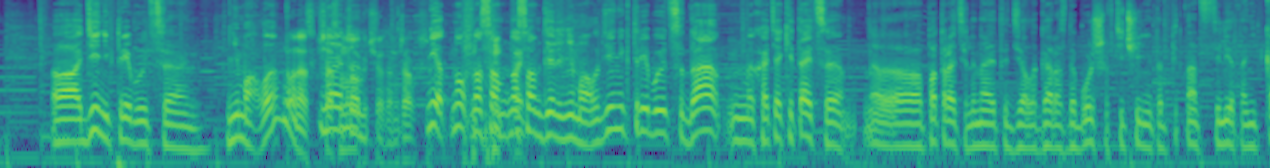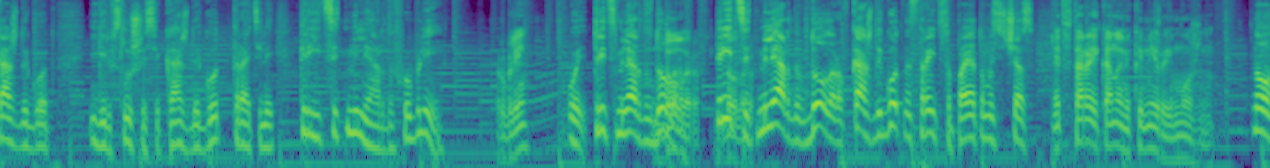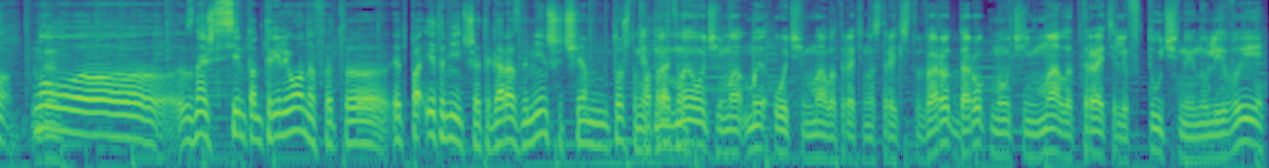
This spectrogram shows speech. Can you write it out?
А, денег требуется немало. Ну, у нас на сейчас это. много чего там жалко. Нет, ну на, сам- на самом деле немало денег требуется, да, хотя китайцы э, потратили на это дело гораздо больше в течение там, 15 лет. Они каждый год, Игорь, вслушайся, каждый год тратили 30 миллиардов рублей. Рублей? Ой, 30 миллиардов долларов. Долларов, 30 долларов. миллиардов долларов каждый год на строительство, поэтому сейчас Это вторая экономика мира, и можно. ну, ну э, знаешь, 7 там триллионов, это, это, это меньше, это гораздо меньше, чем то, что Нет, мы, потратил. мы очень, ма- мы очень мало тратим на строительство дорог, мы очень мало тратили в тучные нулевые.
